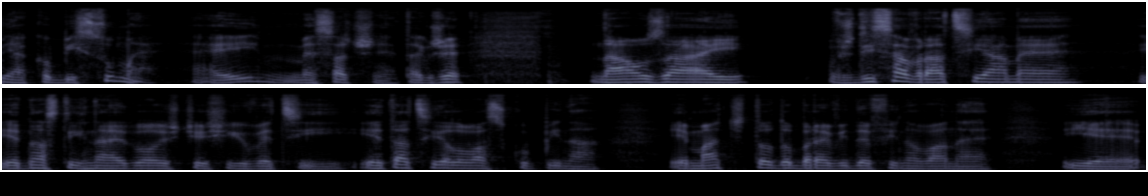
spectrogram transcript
akoby sume hej, mesačne. Takže naozaj vždy sa vraciame jedna z tých najdôležitejších vecí. Je tá cieľová skupina, je mať to dobre vydefinované, je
